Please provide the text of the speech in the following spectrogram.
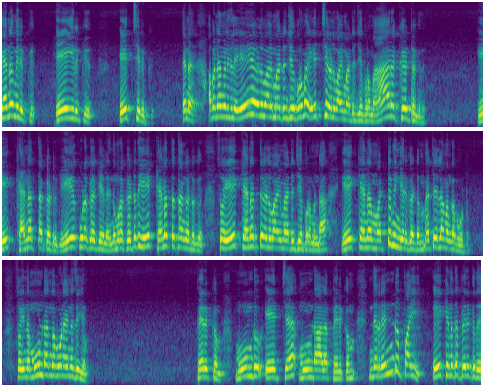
கணம் இருக்குது ஏ இருக்குது ஏச் இருக்குது என்ன? அப்போ நாங்கள் இதில் ஏ எழுவாய் மாற்றம் செய்ய போகிறோமா ஏச்சு எழுவாய் மாற்றம் செய்ய போகிறோமா ஆரை கேட்டிருக்குது. ஏ கிணத்தை கேட்டிருக்கு. ஏ கூட கேட்கல இந்த முறை கேட்டது ஏ கிணத்தை தான் கேட்டிருக்கு. ஸோ ஏ கிணத்து எழுவாய் மாற்றி செய்ய போகிறோம்டா ஏ கிணம் மட்டும் இங்கே இருக்கட்டும். மற்ற எல்லாம் அங்கே போட்டும் ஸோ இந்த மூண்டு அங்கே போனால் என்ன செய்யும்? பெருக்கும். மூண்டு ஏச்ச மூண்டால பெருக்கும். இந்த ரெண்டு பை ஏ கிணத்தை பெருக்குது.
